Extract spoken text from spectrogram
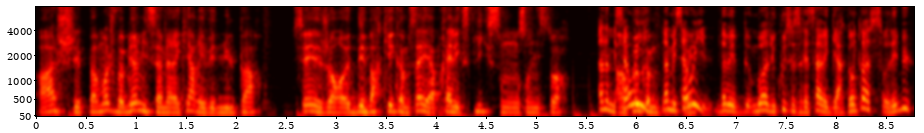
Ah, je sais pas, moi, je vois bien Miss America arriver de nulle part. Tu sais, genre débarquer comme ça et après elle explique son, son histoire. Ah non mais Un ça oui, comme- non mais ça oui. oui. Non mais moi du coup ce serait ça avec Gargantos au début.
